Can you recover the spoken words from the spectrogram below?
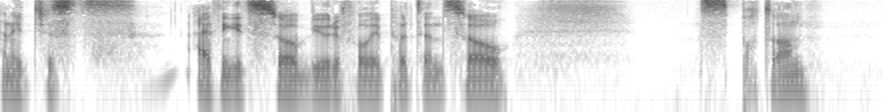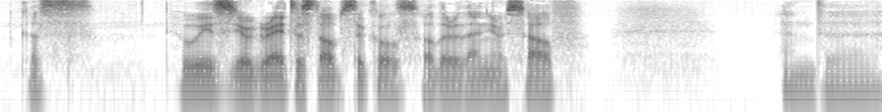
and it just, I think it's so beautifully put and so spot on, because who is your greatest obstacles other than yourself? And uh,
